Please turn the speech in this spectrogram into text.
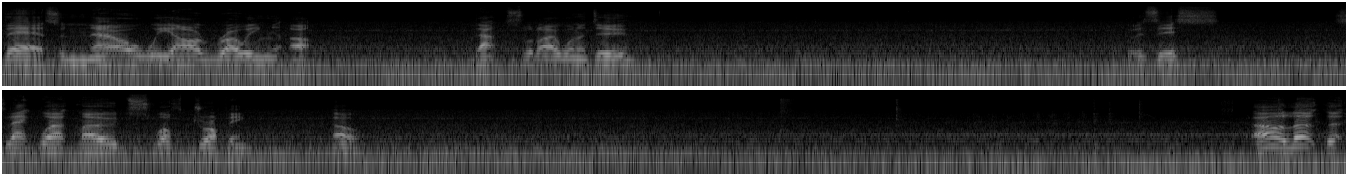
there. So now we are rowing up. That's what I want to do. What is this? Select work mode, swath dropping. Oh. Oh, look, the...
